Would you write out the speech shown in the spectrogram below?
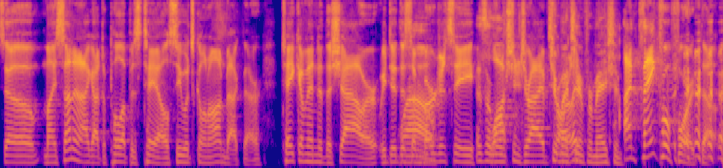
So my son and I got to pull up his tail, see what's going on back there, take him into the shower. We did this Wow. emergency wash and drive. too much information. I'm thankful for it though,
